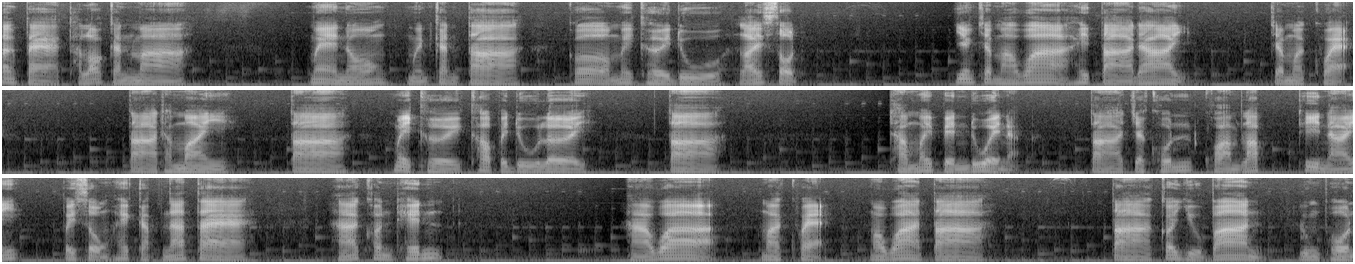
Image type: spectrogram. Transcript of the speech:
ตั้งแต่ทะเลาะกันมา แม่น้องเหมือนกันตาก็ไม่เคยดูไลฟ์สด ยังจะมาว่าให้ตาได้ จะมาแขวะ ตาทำไม ตาไม่เคยเข้าไปดูเลย ตาทำไม่เป็นด้วยน่ะ ตาจะค้นความลับที่ไหน ไปส่งให้กับน้าแต่ หาคอนเทนต์ หาว่ามาแขวะมาว่าตา ตาก็อยู่บ้านลุงพล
